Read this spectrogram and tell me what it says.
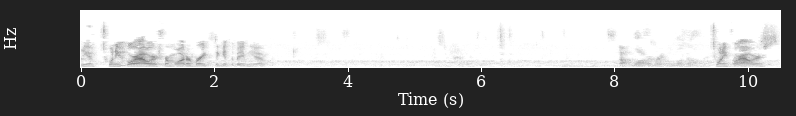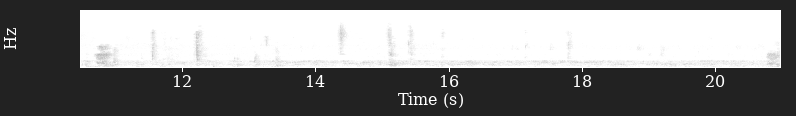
You have 24 hours from water break to get the baby out. Stop water breaking what else? 24 hours. Okay. Okay.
